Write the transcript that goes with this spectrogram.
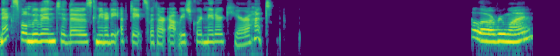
Next, we'll move into those community updates with our outreach coordinator, Kiara Hunt. Hello, everyone.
